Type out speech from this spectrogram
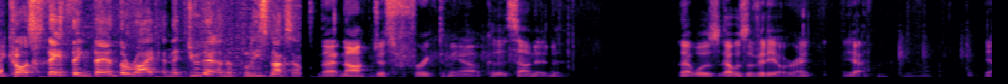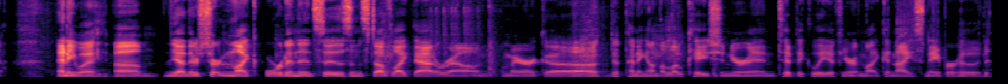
because they think they're in the right and they do that and the police knocks on that knock just freaked me out because it sounded. That was that was the video, right? Yeah, yeah. Anyway, um, yeah, there's certain like ordinances and stuff like that around America, depending on the location you're in. Typically, if you're in like a nice neighborhood,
